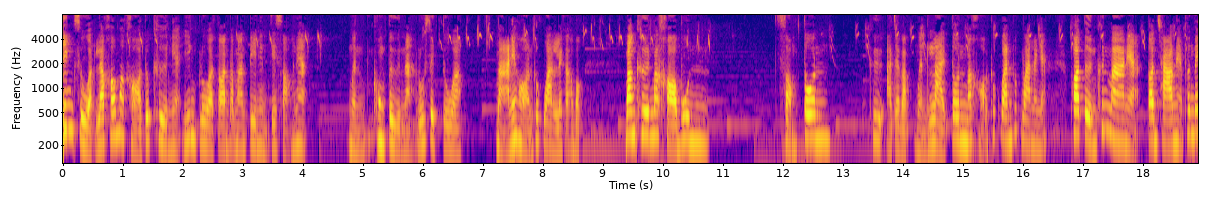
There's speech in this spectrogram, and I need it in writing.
ยิ่งสวดแล้วเขามาขอทุกคืนเนี่ยยิ่งกลัวตอนประมาณตีหนึ่งตีสองเนี่ย เหมือนคงตื่นนะรู้สึกตัว หมาเนี่ยหอนทุกวันเลยค่ะเขาบอก บางคืนมาขอบุญสองต้น คืออาจจะแบบเหมือนหลายต้นมาขอทุกวันทุกวันอะไรเงี้ย พอตื่นขึ้นมาเนี่ย ตอนเช้าเนี่ยเพิ่งได้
